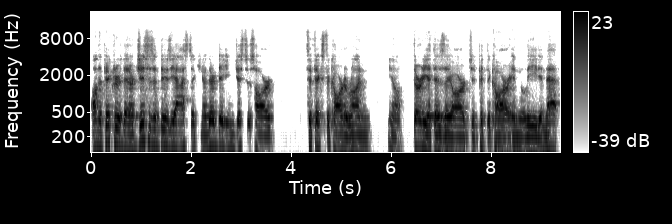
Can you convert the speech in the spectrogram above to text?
on the pit crew that are just as enthusiastic. You know, they're digging just as hard to fix the car to run you know 30th as they are to pit the car in the lead, and that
